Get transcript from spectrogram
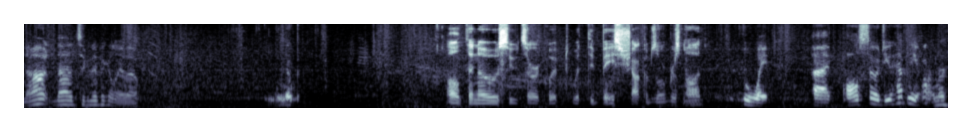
Not that significantly, though. Nope. All Tenno suits are equipped with the base shock absorbers mod. Wait. Uh, also, do you have any armor?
